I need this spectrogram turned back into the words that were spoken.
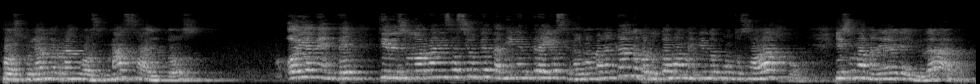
postulando rangos más altos, obviamente tienes una organización que también entre ellos se van apalancando porque todos van metiendo puntos abajo. Y es una manera de ayudar.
